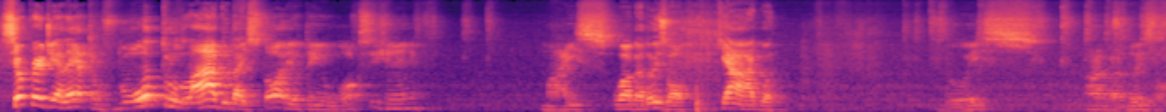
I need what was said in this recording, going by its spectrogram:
Se eu perdi elétrons, do outro lado da história eu tenho o oxigênio mais o H2O, que é a água. 2 H2O.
